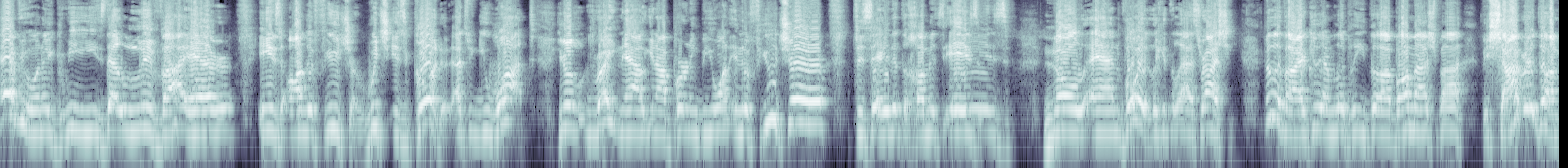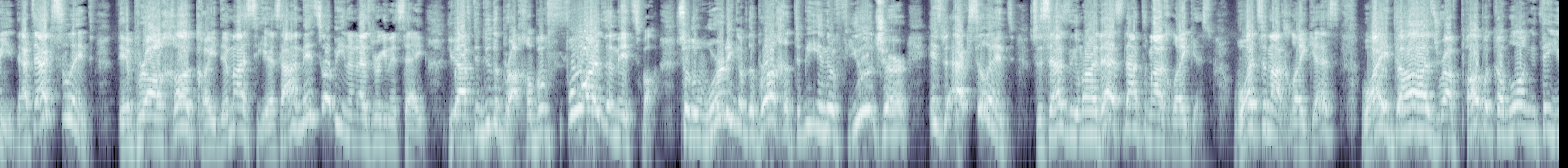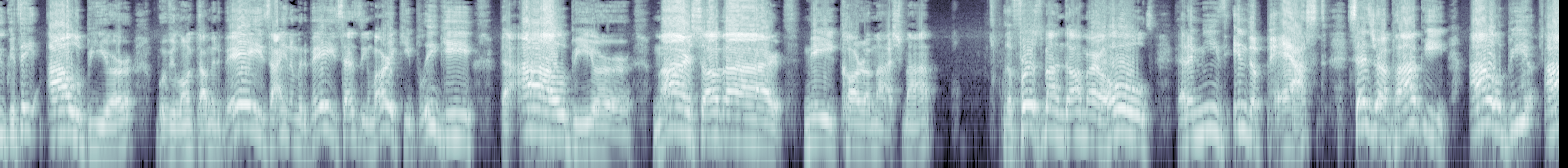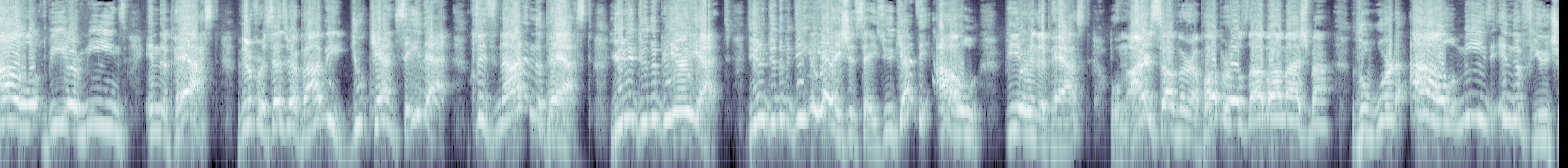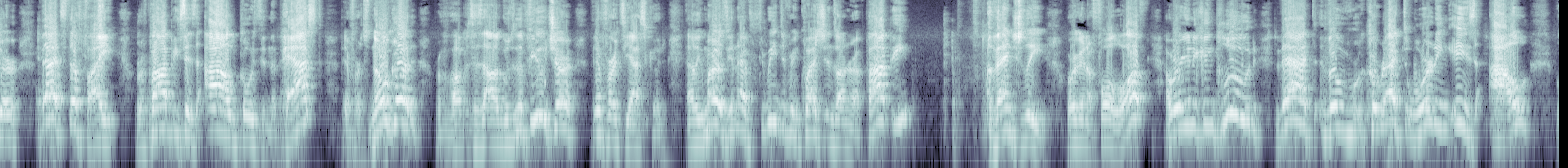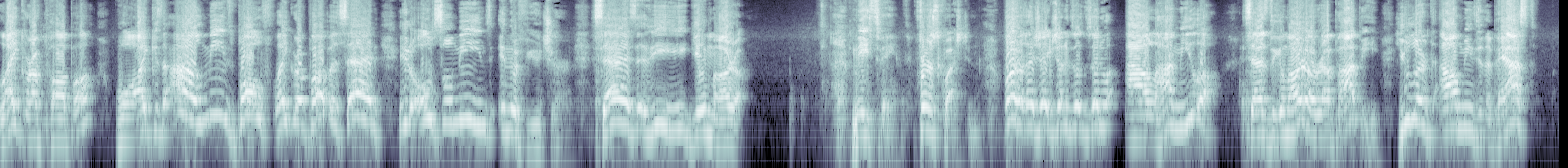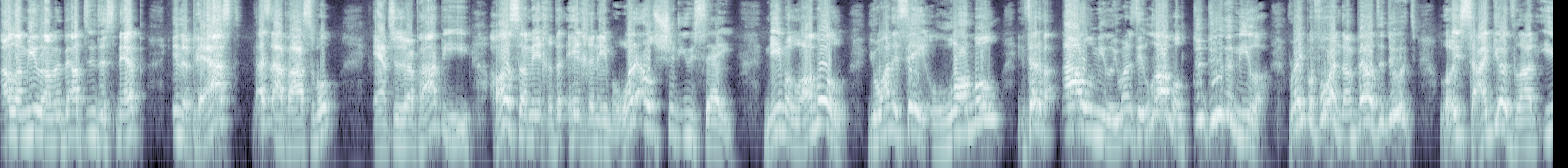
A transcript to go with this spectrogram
Everyone agrees that livaer is on the future, which is good. That's what you want. You're right now you're not burning, but you want in the future to say that the chametz is, is null and void. Look at the last Rashi. That's excellent. The bracha as we're going to say. You have to do the bracha before the mitzvah. So the wording of the bracha to be in the future is excellent. So says the Gemara, that's not the machlaikis. What's the machlaikis? Why does Rav Papa come along and say you could say al beer? Moving along to Amid Beis, Ayin Amid Beis, says the Gemara, keep ligi, the al beer. Mar savar, me karamashma. The first Mandamar holds that it means in the past. Says Rababi, al be al beer means in the past. Therefore, says Rababi, you can't say that because it's not in the past. You didn't do the beer yet. You didn't do the bedika yet, I should say. So you can't say al beer in the past. The word al means in the future. That's the fight. Rababi says al goes in the past therefore it's no good. Papa says Al goes in the future, therefore it's yes good. Now the Gemara is going to have three different questions on Rav Papi. Eventually, we're going to fall off, and we're going to conclude that the correct wording is al, like Rav Papa. Why? Because al means both. Like Rav Papa said, it also means in the future. Says the Gemara. Meisve. First question. Al Hamila. Says the Gemara, Rav Papi. You learned al means in the past. Al Hamila. I'm about to do the snip in the past? That's not possible. Answers Rav Papi, what else should you say? Name a lamel. You want to say lamel instead of al mila. You want to say lamel to do the mila right before, and I'm about to do it. Loy lav.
